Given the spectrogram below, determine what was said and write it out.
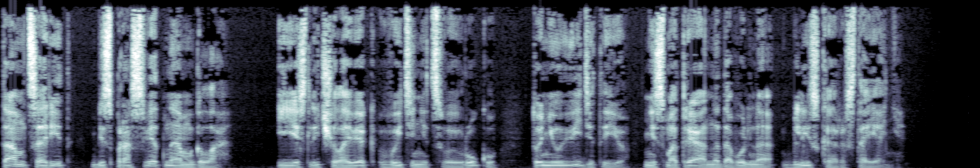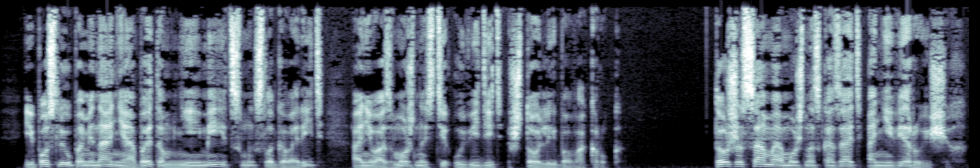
Там царит беспросветная мгла, и если человек вытянет свою руку, то не увидит ее, несмотря на довольно близкое расстояние. И после упоминания об этом не имеет смысла говорить о невозможности увидеть что-либо вокруг. То же самое можно сказать о неверующих,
